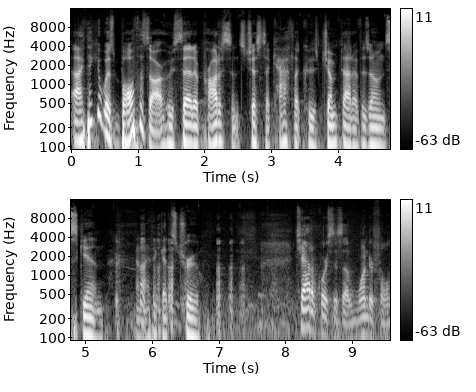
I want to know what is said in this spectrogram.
I think it was Balthasar who said a Protestant's just a Catholic who's jumped out of his own skin. And I think that's true. Chad, of course, is a wonderful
